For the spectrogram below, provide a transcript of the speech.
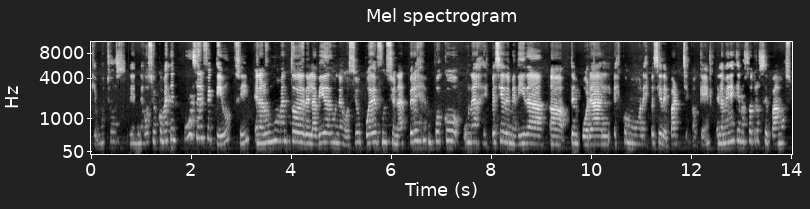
que muchos negocios cometen. Puede ser efectivo, ¿sí? En algún momento de, la vida de un negocio puede funcionar, pero es un poco una especie de medida ah, temporal, es como una especie de parche, ¿ok? En la medida en que nosotros sepamos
